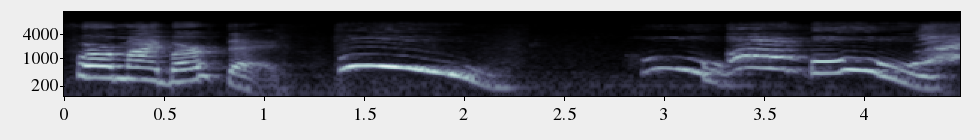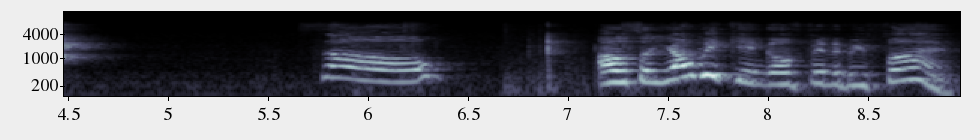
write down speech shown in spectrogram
For my birthday. Who? Who? Who? So, Oh, so your weekend gonna finna be fun.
